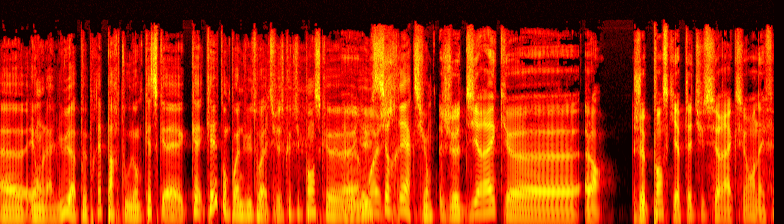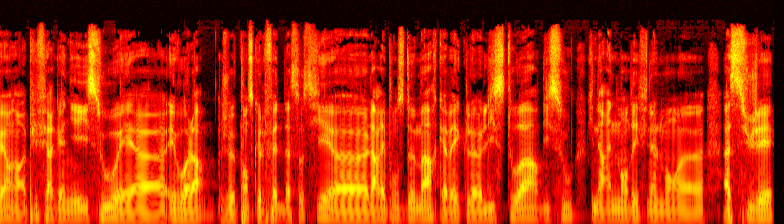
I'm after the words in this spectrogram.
et on l'a lu à peu près partout. Donc, qu'est-ce que, quel est ton point de vue, toi, là-dessus? Est-ce que tu penses qu'il y a eu je- surréaction? Je dirais que. Alors, Je pense qu'il y a peut-être eu surréaction, en effet. On aurait pu faire gagner Issou et, euh, voilà. Je pense que le fait d'associer euh, la réponse de Marc avec l'histoire d'Issou, qui n'a rien demandé finalement euh, à ce sujet,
